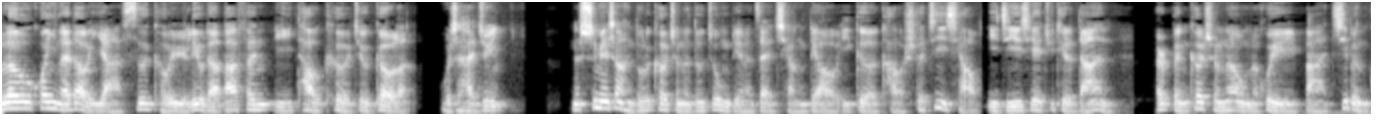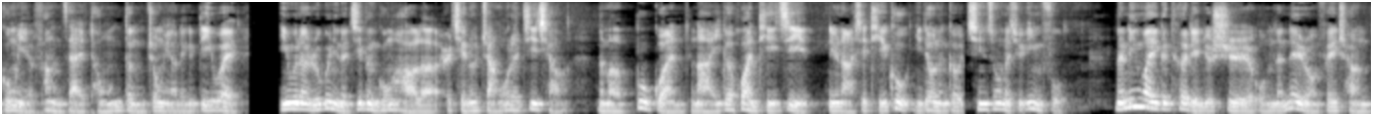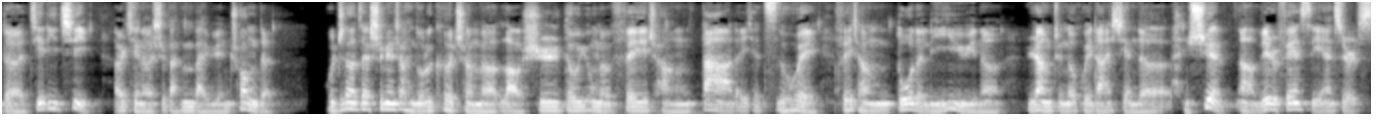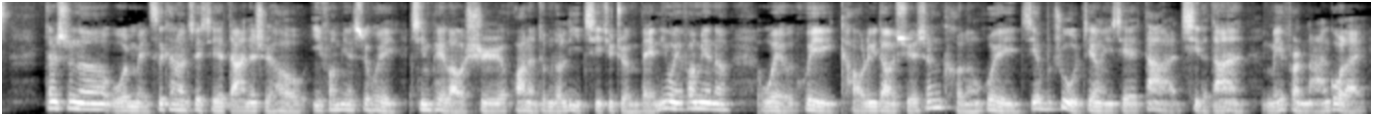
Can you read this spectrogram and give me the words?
Hello，欢迎来到雅思口语六到八分，一套课就够了。我是海军。那市面上很多的课程呢，都重点的在强调一个考试的技巧以及一些具体的答案。而本课程呢，我们会把基本功也放在同等重要的一个地位。因为呢，如果你的基本功好了，而且都掌握了技巧，那么不管哪一个换题季，有哪些题库，你都能够轻松的去应付。那另外一个特点就是我们的内容非常的接地气，而且呢是百分百原创的。我知道在市面上很多的课程呢，老师都用了非常大的一些词汇，非常多的俚语呢，让整个回答显得很炫啊，very fancy answers。但是呢，我每次看到这些答案的时候，一方面是会钦佩老师花了这么多力气去准备，另外一方面呢，我也会考虑到学生可能会接不住这样一些大气的答案，没法拿过来。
